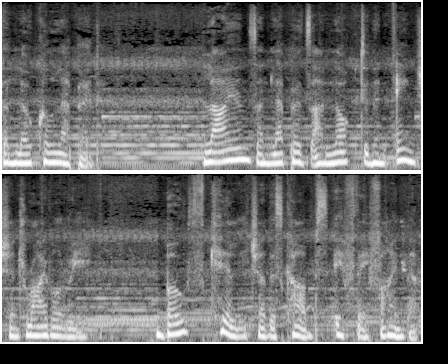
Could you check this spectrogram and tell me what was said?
the local leopard. Lions and leopards are locked in an ancient rivalry. Both kill each other's cubs if they find them.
